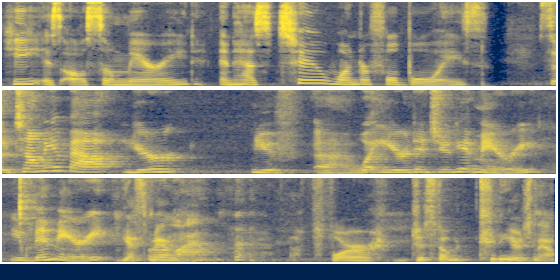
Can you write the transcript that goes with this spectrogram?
He is also married and has two wonderful boys. So tell me about your you've uh, what year did you get married? You've been married Yes, for ma'am. a while. For just over ten years now.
